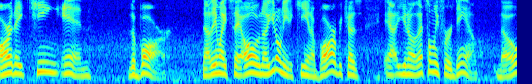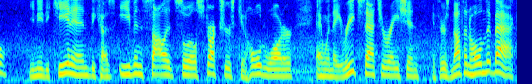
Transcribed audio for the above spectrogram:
are they keying in the bar? Now they might say, "Oh no, you don't need a key in a bar because uh, you know that's only for a dam." No, you need to key it in because even solid soil structures can hold water. And when they reach saturation, if there's nothing holding it back,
